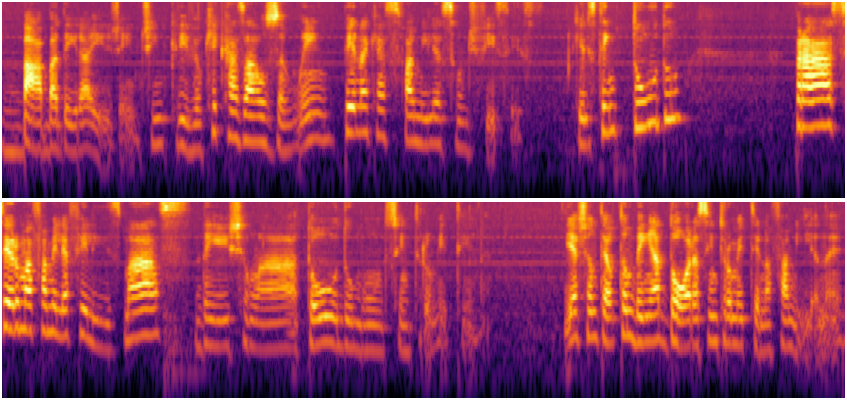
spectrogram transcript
babadeira aí, gente. Incrível. Que casalzão, hein? Pena que as famílias são difíceis. Porque eles têm tudo para ser uma família feliz, mas deixam lá todo mundo se intrometer, né? E a Chantel também adora se intrometer na família, né?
